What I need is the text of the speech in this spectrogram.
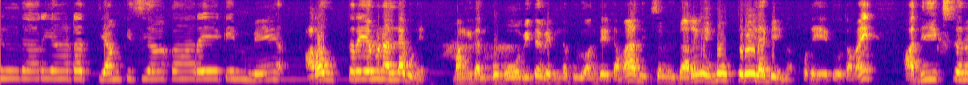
නිලධාරියාටත් යම්කිසි ආකාරයකින් මේ අර උත්තරයම නම් ලැබුණේ. මං හිතන්නේ බොහෝ විට වෙන්න පුළුවන් දේ තමයි අධීක්ෂණ නිලධාරියාගේ එම උත්තරේ ලැබීම. මොකද හේතුව තමයි අධීක්ෂණ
